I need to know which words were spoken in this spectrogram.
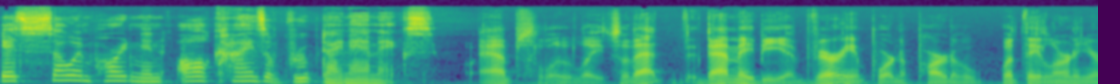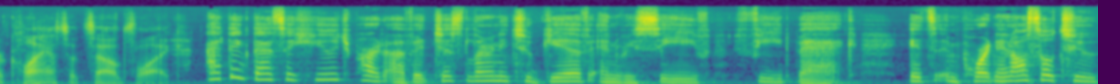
is so important in all kinds of group dynamics. Absolutely. So that that may be a very important part of what they learn in your class. It sounds like. I think that's a huge part of it. Just learning to give and receive feedback. It's important, and also to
